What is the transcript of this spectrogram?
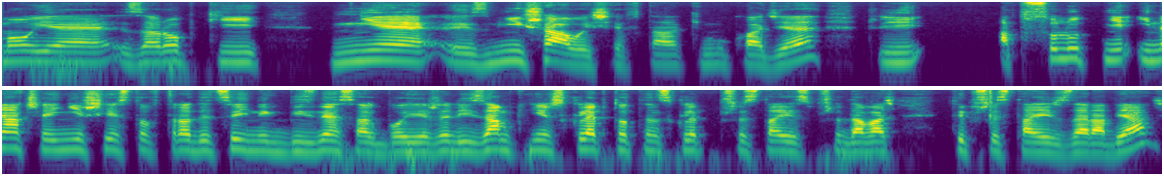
moje zarobki nie y, zmniejszały się w takim układzie, czyli absolutnie inaczej niż jest to w tradycyjnych biznesach, bo jeżeli zamkniesz sklep, to ten sklep przestaje sprzedawać, ty przestajesz zarabiać.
